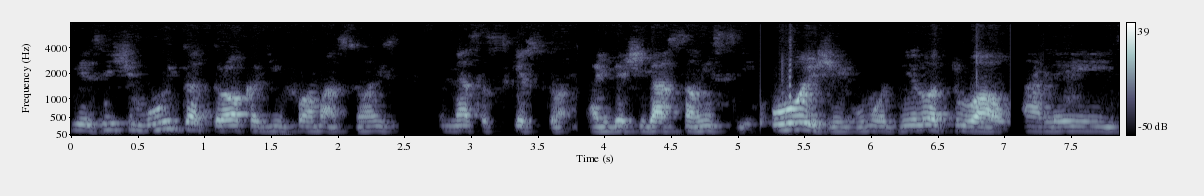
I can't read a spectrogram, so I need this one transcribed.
e existe muita troca de informações nessas questões, a investigação em si. Hoje, o modelo atual, a Lei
